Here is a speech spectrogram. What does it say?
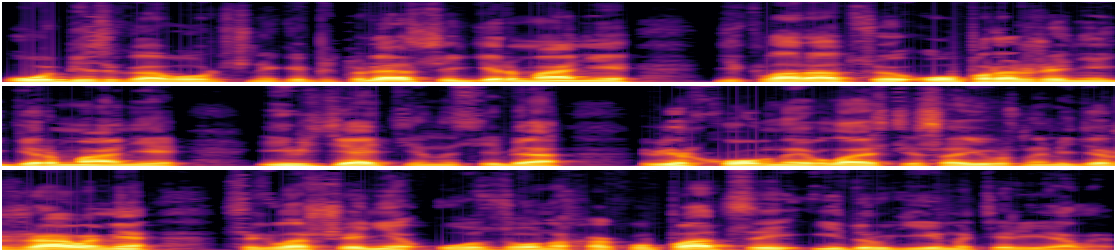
о безоговорочной капитуляции Германии, декларацию о поражении Германии и взятии на себя верховной власти союзными державами, соглашение о зонах оккупации и другие материалы.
